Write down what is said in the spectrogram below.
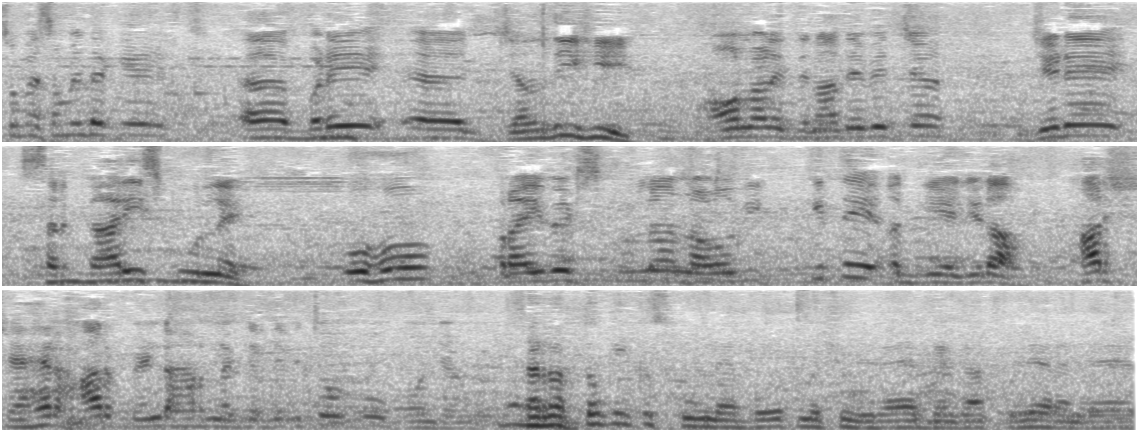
ਸੋ ਮੈਂ ਸਮਝਦਾ ਕਿ ਬੜੇ ਜਲਦੀ ਹੀ ਆਉਣ ਵਾਲੇ ਦਿਨਾਂ ਦੇ ਵਿੱਚ ਜਿਹੜੇ ਸਰਕਾਰੀ ਸਕੂਲ ਨੇ, ਉਹ ਪ੍ਰਾਈਵੇਟ ਸਕੂਲਾਂ ਨਾਲੋਂ ਵੀ ਕਿਤੇ ਅੱਗੇ ਹੈ ਜਿਹੜਾ ਹਰ ਸ਼ਹਿਰ ਹਰ ਪਿੰਡ ਹਰ ਨਗਰ ਦੇ ਵਿੱਚ ਉਹ ਉਹ ਪਹੁੰਚ ਜਾਣਗੇ। ਸਰ ਰੱਤੋ ਕੀ ਇੱਕ ਸਕੂਲ ਹੈ? ਬਹੁਤ ਮਸ਼ਹੂਰ ਹੈ ਰਾਤ ਖੁੱਲਿਆ ਰਹਿੰਦਾ ਹੈ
